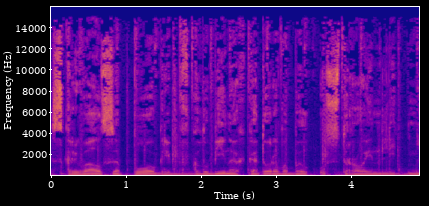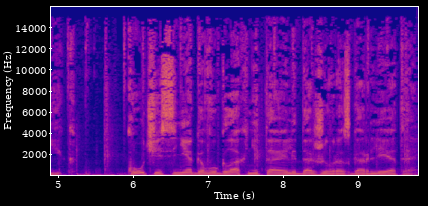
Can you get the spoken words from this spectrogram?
скрывался погреб, в глубинах которого был устроен ледник — Кучи снега в углах не таяли даже в разгар лета.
